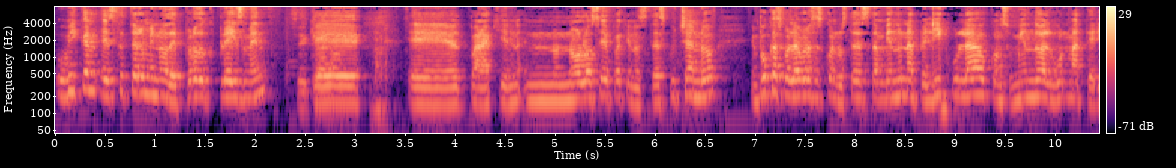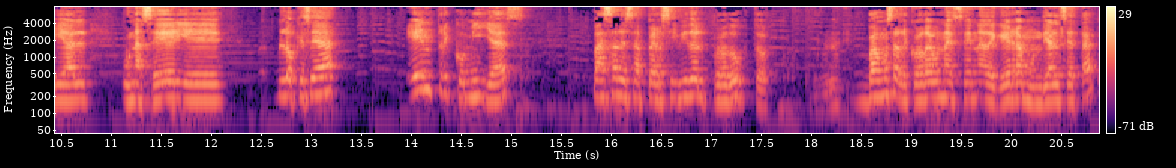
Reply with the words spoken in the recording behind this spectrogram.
ubican este término de product placement, Sí, claro. que eh, para quien no, no lo sepa, que nos está escuchando, en pocas palabras es cuando ustedes están viendo una película o consumiendo algún material, una serie, lo que sea, entre comillas, pasa desapercibido el producto. Vamos a recordar una escena de Guerra Mundial Z,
